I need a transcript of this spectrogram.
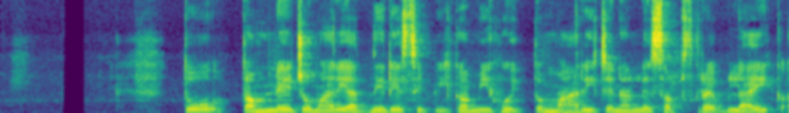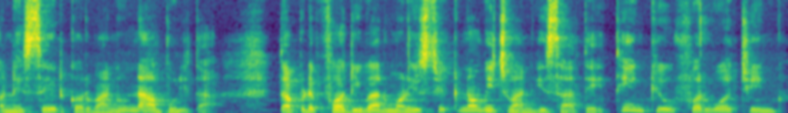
તો તમને જો મારી આજની રેસીપી ગમી હોય તો મારી ચેનલને સબસ્ક્રાઈબ લાઇક અને શેર કરવાનું ના ભૂલતા. તો આપણે ફરીવાર મળીશું એક નવી જ વાનગી સાથે. Thank you for watching.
